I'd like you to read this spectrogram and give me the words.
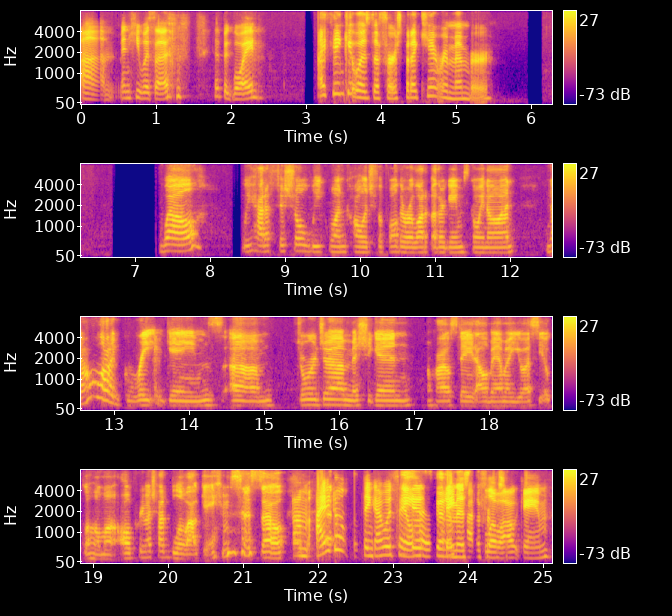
um, and he was a, a big boy. I think it was the first, but I can't remember. Well, we had official week one college football. There were a lot of other games going on. Not a lot of great games. Um, Georgia, Michigan, Ohio State, Alabama, USC, Oklahoma all pretty much had blowout games. so Um, I don't think I would say He is Ohio gonna State miss had the a first- blowout game.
